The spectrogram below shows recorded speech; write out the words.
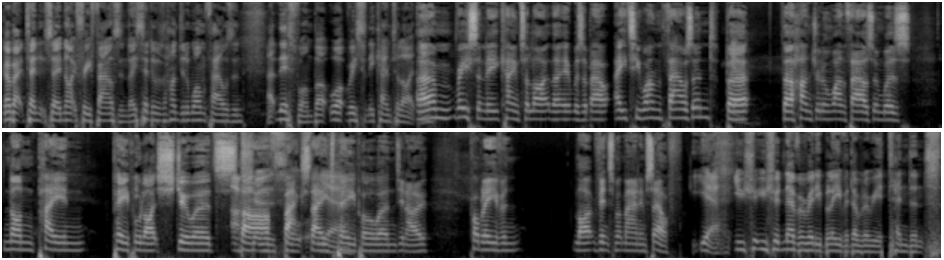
Go back to 10, say 93,000. They said there was 101,000 at this one, but what recently came to light? Um, recently came to light that it was about eighty one thousand, but the hundred and one thousand was non paying people like stewards, staff, Ushers or- backstage yeah. people, and you know probably even like Vince McMahon himself. Yeah, you should you should never really believe a WWE attendance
